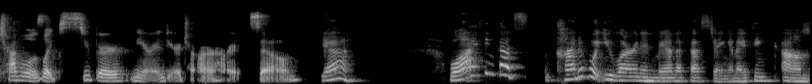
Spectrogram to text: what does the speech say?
travel is like super near and dear to our heart. So yeah. Well, I think that's kind of what you learn in manifesting. And I think, um,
